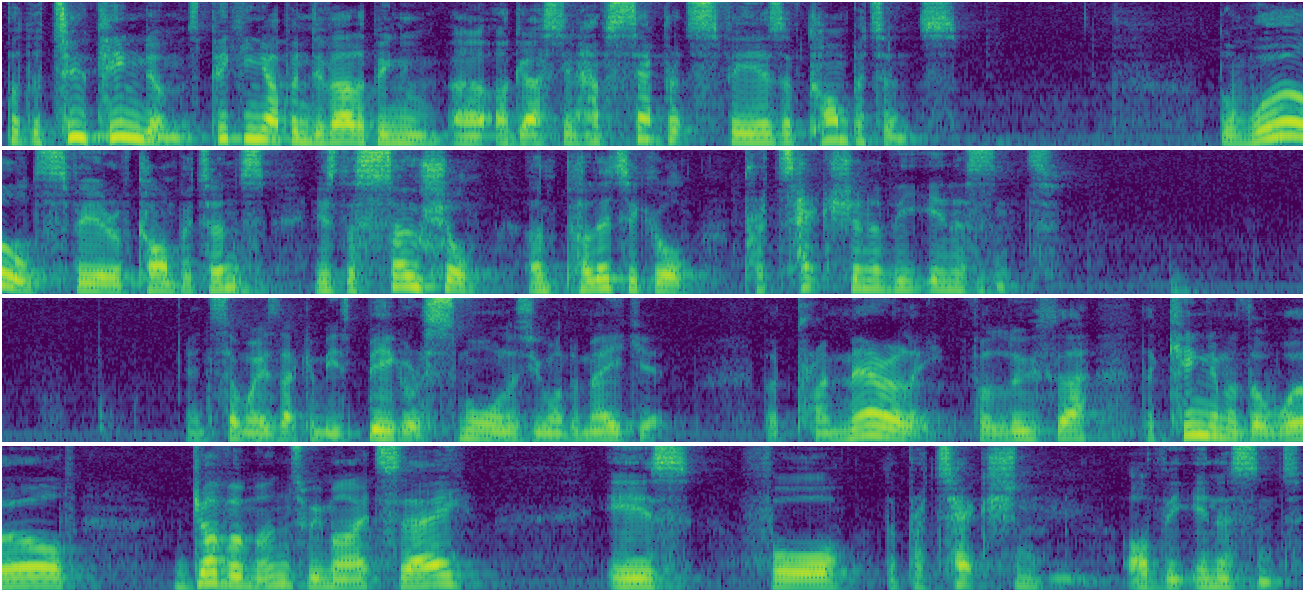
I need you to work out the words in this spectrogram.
But the two kingdoms, picking up and developing uh, Augustine, have separate spheres of competence. The world sphere of competence is the social and political protection of the innocent. In some ways, that can be as big or as small as you want to make it. But primarily for Luther, the kingdom of the world, government, we might say, is for the protection of the innocent.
